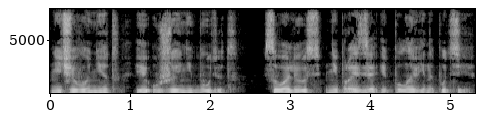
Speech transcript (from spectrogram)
Ничего нет и уже не будет. Свалюсь, не пройдя и половины пути.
